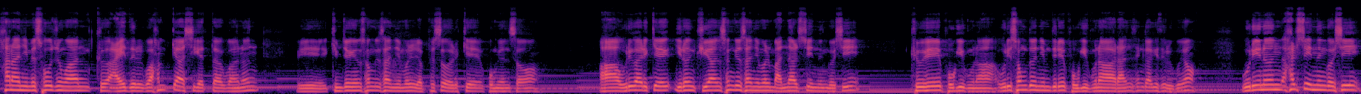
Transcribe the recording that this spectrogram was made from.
하나님의 소중한 그 아이들과 함께 하시겠다고 하는 김정현 선교사님을 옆에서 이렇게 보면서 아, 우리가 이렇게 이런 귀한 선교사님을 만날 수 있는 것이 교회의 복이구나. 우리 성도님들의 복이구나라는 생각이 들고요. 우리는 할 수 있는 것이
